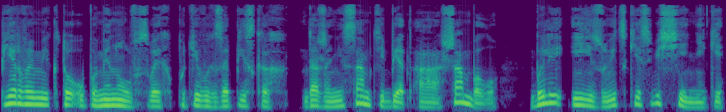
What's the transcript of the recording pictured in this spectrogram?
Первыми, кто упомянул в своих путевых записках даже не сам Тибет, а Шамбалу, были и иезуитские священники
